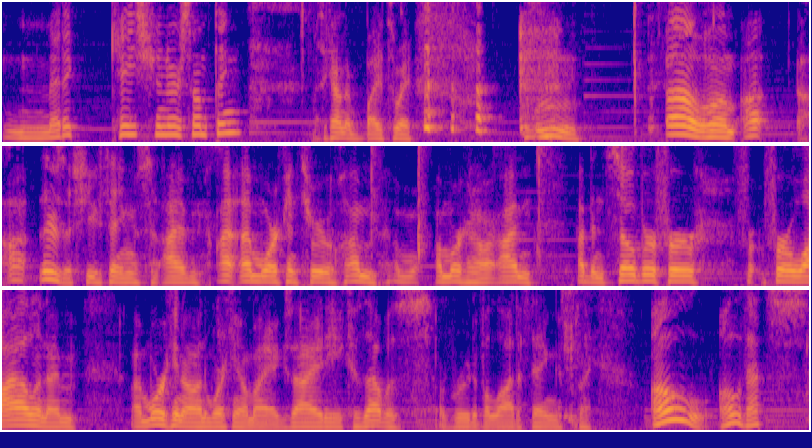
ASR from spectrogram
medication or something? As he kind of bites away. Mm. Oh, um, uh, uh, there's a few things I'm I, I'm working through. I'm, I'm I'm working hard. I'm I've been sober for for, for a while, and I'm I'm working on working on my anxiety because that was a root of a lot of things. Like, oh oh that's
